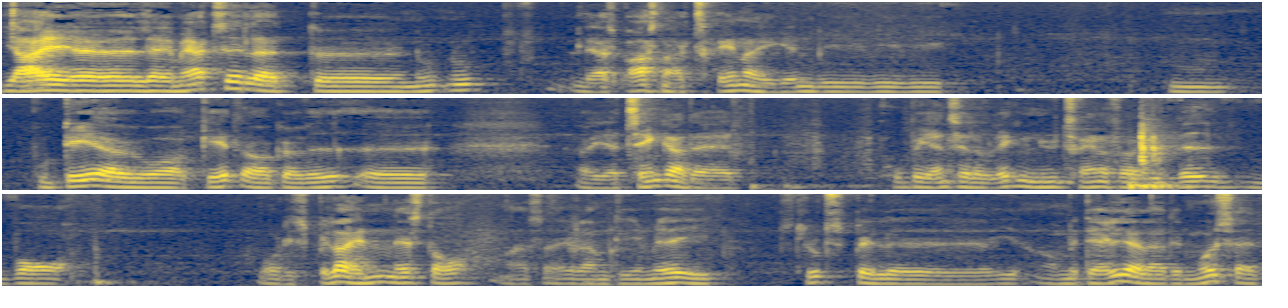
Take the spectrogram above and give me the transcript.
Jeg øh, lagde mærke til, at øh, nu, nu lad os bare snakke træner igen. Vi, vi, vi vurderer jo og gætter og gør ved. Øh, og jeg tænker da, at OB ansætter vel ikke en ny træner, før de ved, hvor, hvor de spiller henne næste år. Altså, eller om de er med i slutspillet øh, og medaljer, eller det modsat.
